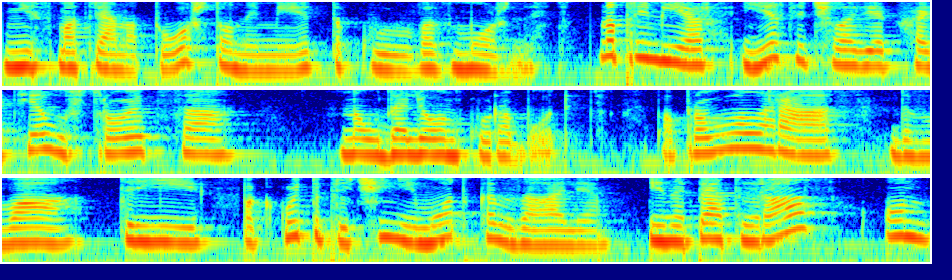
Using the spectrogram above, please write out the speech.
несмотря на то, что он имеет такую возможность. Например, если человек хотел устроиться на удаленку работать, попробовал раз, два, три, по какой-то причине ему отказали, и на пятый раз он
